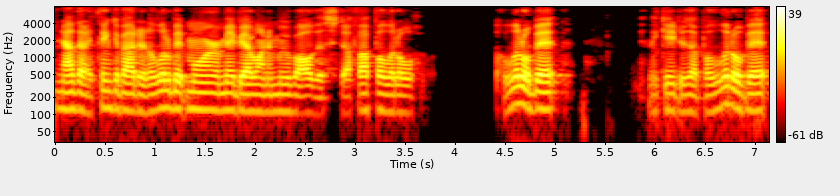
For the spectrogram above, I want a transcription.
now that I think about it a little bit more, maybe I want to move all this stuff up a little, a little bit, and the gauges up a little bit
